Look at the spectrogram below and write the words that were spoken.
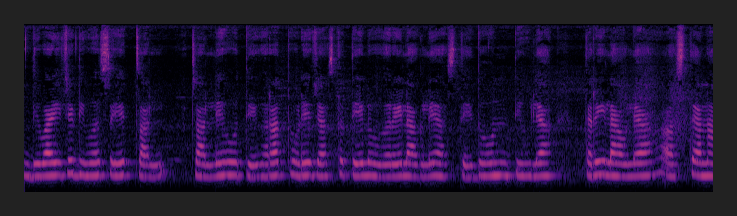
दिवाळीचे दिवस येत चाल चालले होते. घरात थोडे जास्त तेल वगैरे लागले असते. दोन दिवल्या तरी लावल्या असताना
